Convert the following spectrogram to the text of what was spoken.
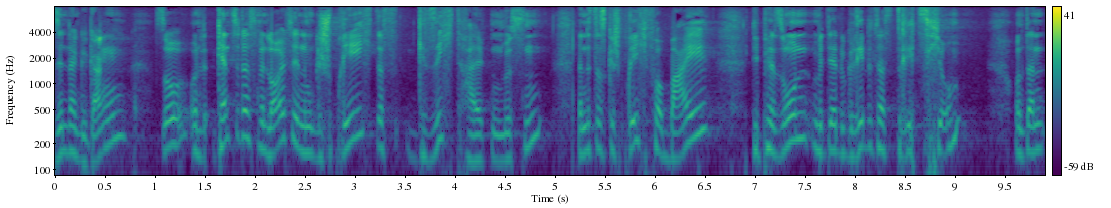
sind dann gegangen, so. Und kennst du das, wenn Leute in einem Gespräch das Gesicht halten müssen, dann ist das Gespräch vorbei, die Person, mit der du geredet hast, dreht sich um und dann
